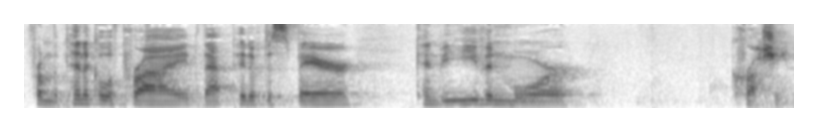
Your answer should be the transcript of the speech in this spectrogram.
from the pinnacle of pride, that pit of despair can be even more crushing.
